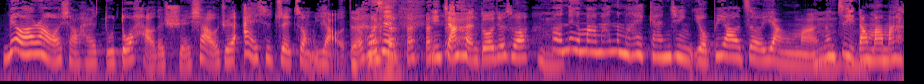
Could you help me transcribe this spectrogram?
没有要让我小孩读多好的学校，我觉得爱是最重要的。或是你讲很多，就说 啊，那个妈妈那么爱干净，有必要这样吗？那自己当妈妈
